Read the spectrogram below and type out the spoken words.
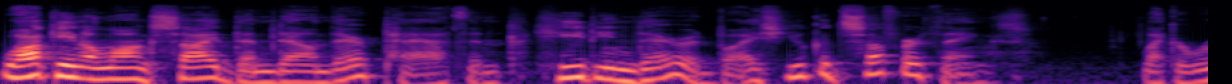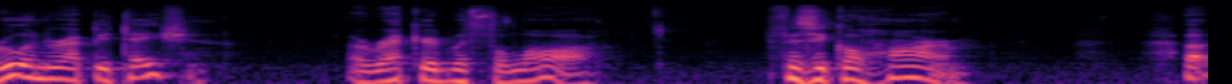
Walking alongside them down their path and heeding their advice, you could suffer things like a ruined reputation, a record with the law, physical harm uh,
